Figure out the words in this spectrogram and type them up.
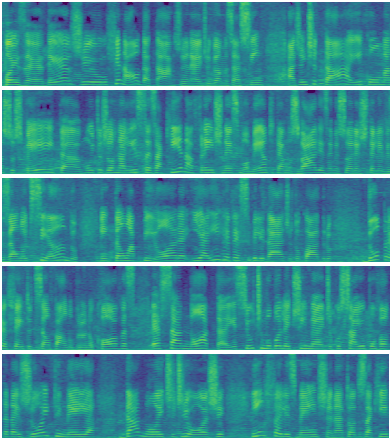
Pois é, desde o final da tarde, né, digamos assim, a gente está aí com uma suspeita, muitos jornalistas aqui na frente nesse momento, temos várias emissoras de televisão noticiando, então, a piora e a irreversibilidade do quadro do prefeito de São Paulo, Bruno Covas. Essa nota, esse último boletim médico saiu por volta das oito e meia da noite de hoje. Infelizmente, né, todos aqui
